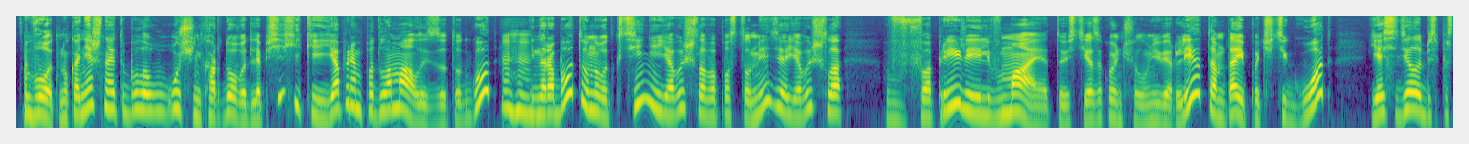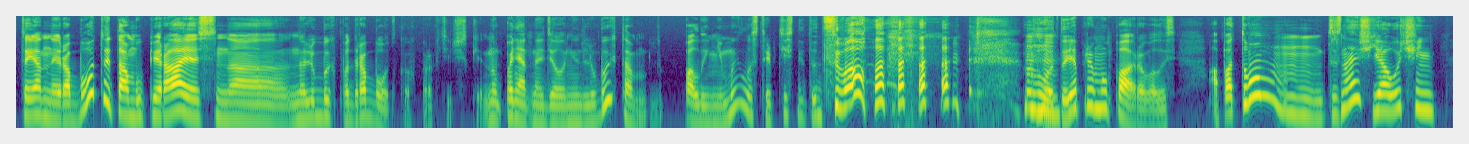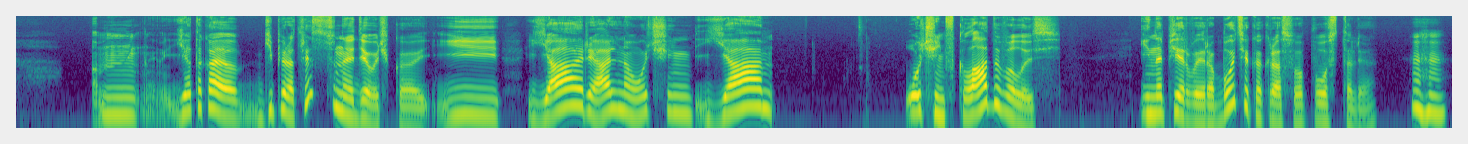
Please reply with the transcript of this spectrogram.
вот, ну, конечно, это было очень хардово для психики, и я прям подломалась за тот год. Угу. И на работу, ну вот к Тине я вышла в Апостол Медиа, я вышла в апреле или в мае. То есть я закончила универ летом, да, и почти год я сидела без постоянной работы, там упираясь на, на любых подработках практически. Ну, понятное дело, не на любых, там полы не мыла, стриптиз не танцевала. Вот, я прям упарывалась. А потом, ты знаешь, я очень я такая гиперответственная девочка, и я реально очень... Я очень вкладывалась, и на первой работе как раз в «Апостоле» Угу.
